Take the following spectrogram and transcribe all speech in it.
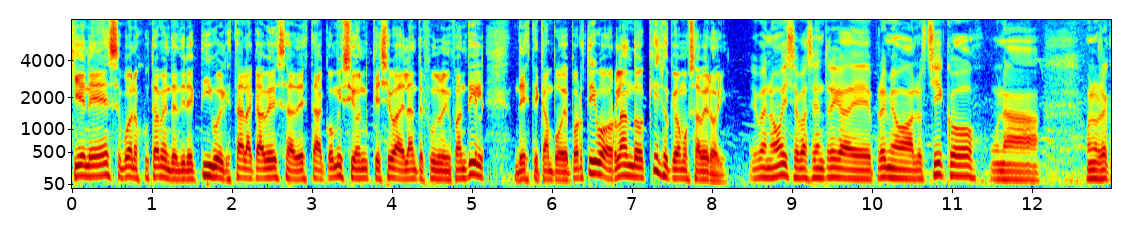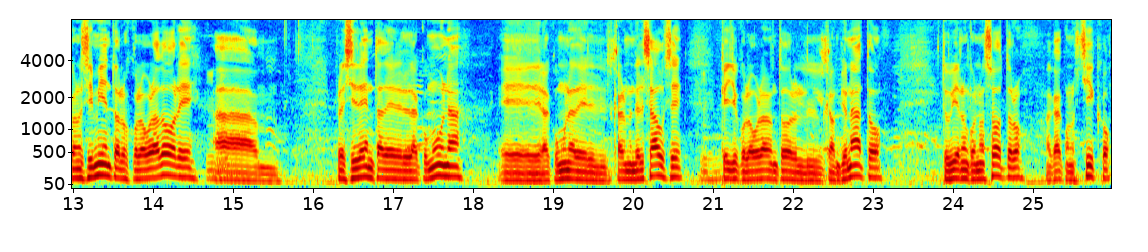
Quien es, bueno, justamente el directivo, el que está a la cabeza de esta comisión que lleva adelante el fútbol infantil de este campo deportivo. Orlando, ¿qué es lo que vamos a ver hoy? Y bueno, hoy se va a hacer entrega de premios a los chicos, una, un reconocimiento a los colaboradores, a mm, presidenta de la comuna, eh, de la comuna del Carmen del Sauce, que ellos colaboraron todo el campeonato, estuvieron con nosotros, acá con los chicos.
